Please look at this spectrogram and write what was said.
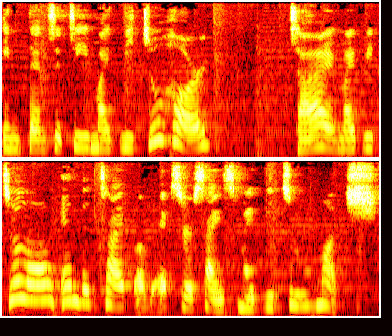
intensity might be too hard, time might be too long, and the type of exercise might be too much.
